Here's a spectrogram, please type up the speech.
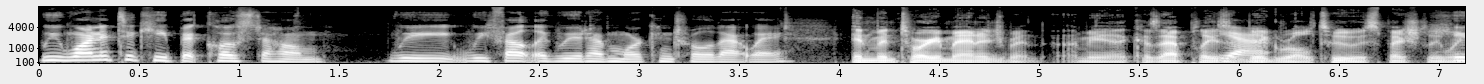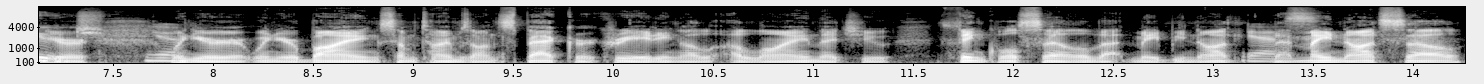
We wanted to keep it close to home. We we felt like we would have more control that way. inventory management i mean because that plays Yeah. a big role too especially when you're Yeah. when you're when you're buying sometimes on spec or creating a, a line that you think will sell that maybe not Yes. that may not sell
